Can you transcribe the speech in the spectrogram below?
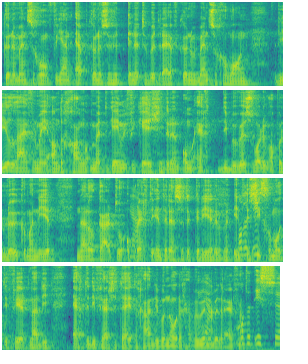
kunnen mensen gewoon via een app, kunnen ze het, in het bedrijf, kunnen mensen gewoon real life ermee aan de gang met gamification erin. Om echt die bewustwording op een leuke manier naar elkaar toe oprechte ja. interesse te creëren. Intrinsiek is... gemotiveerd naar die echte diversiteit te gaan die we nodig hebben binnen ja, bedrijven. Want het is, uh,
